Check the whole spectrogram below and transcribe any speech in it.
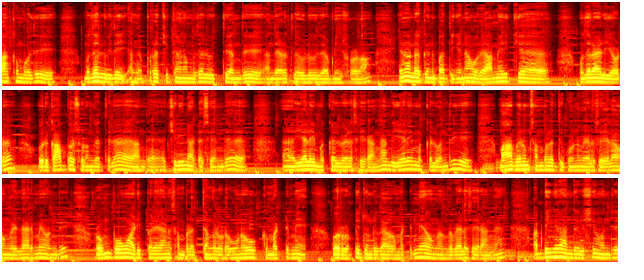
பார்க்கும்போது முதல் விதை அந்த புரட்சிக்கான முதல் வித்து வந்து அந்த இடத்துல விழுவுது அப்படின்னு சொல்லலாம். என்ன நடக்குதுன்னு பார்த்தீங்கன்னா ஒரு அமெரிக்க முதலாளியோட ஒரு காப்பர் சுரங்கத்தில் அந்த சிலி நாட்டை சேர்ந்த ஏழை மக்கள் வேலை செய்கிறாங்க அந்த ஏழை மக்கள் வந்து மாபெரும் சம்பளத்துக்கு ஒன்றும் வேலை செய்யலை. அவங்க எல்லாருமே வந்து ரொம்பவும் அடிப்படையான சம்பளத்தை தங்களோட உணவுக்கு மட்டுமே ஒரு ரொட்டி துண்டுக்காக மட்டுமே அவங்க அங்கே வேலை செய்கிறாங்க அப்படிங்கிற அந்த விஷயம் வந்து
